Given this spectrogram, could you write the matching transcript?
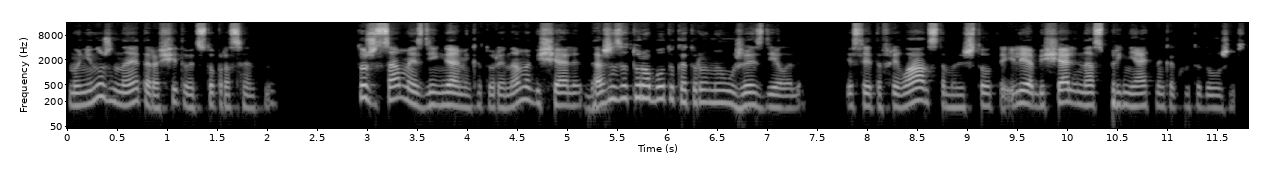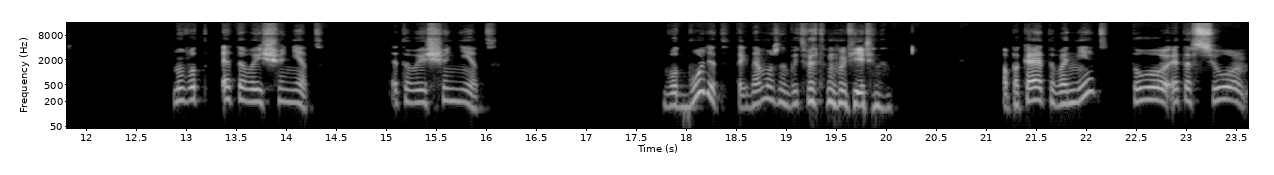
но не нужно на это рассчитывать стопроцентно. То же самое с деньгами, которые нам обещали, даже за ту работу, которую мы уже сделали. Если это фриланс там или что-то, или обещали нас принять на какую-то должность. Ну, вот этого ещё нет. Этого ещё нет. Вот будет, тогда можно быть в этом уверенным. А пока этого нет, то это всё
